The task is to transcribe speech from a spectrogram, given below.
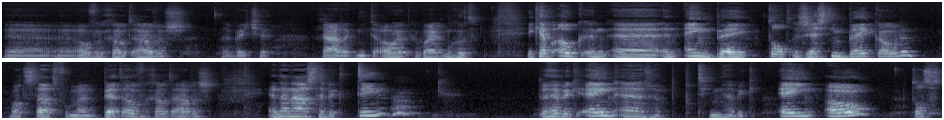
uh, overgrootouders. Een beetje raar dat ik niet de O heb gebruikt, maar goed. Ik heb ook een, een 1B tot een 16B code. Wat staat voor mijn bedovergrootouders. En daarnaast heb ik 10. Dan heb ik 1, 10 heb ik 1O tot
